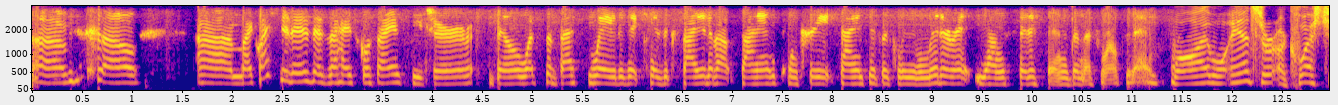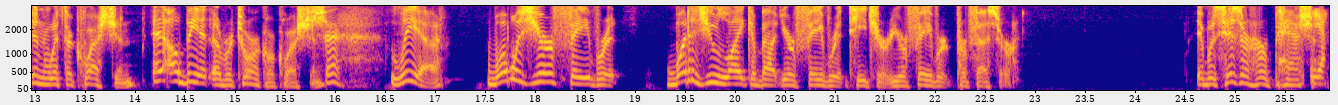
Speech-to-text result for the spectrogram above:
Um, so. Um, my question is, as a high school science teacher, Bill, what's the best way to get kids excited about science and create scientifically literate young citizens in this world today? Well, I will answer a question with a question, albeit a rhetorical question. Sure. Leah, what was your favorite? What did you like about your favorite teacher, your favorite professor? It was his or her passion. Yeah.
